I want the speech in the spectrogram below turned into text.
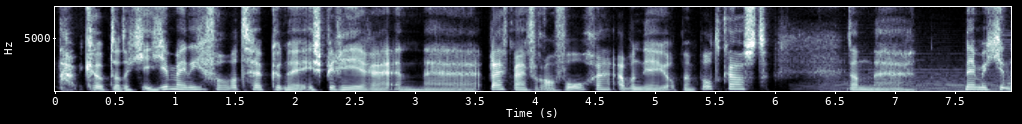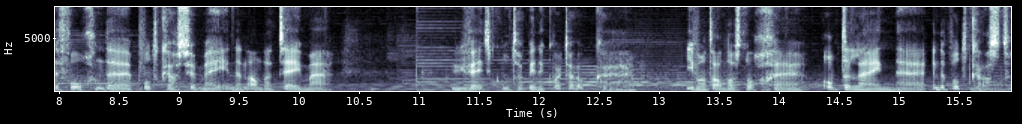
nou, ik hoop dat ik je hiermee in ieder geval wat heb kunnen inspireren. En blijf mij vooral volgen. Abonneer je op mijn podcast. Dan neem ik je in de volgende podcast weer mee in een ander thema. Wie weet komt er binnenkort ook iemand anders nog op de lijn in de podcast.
